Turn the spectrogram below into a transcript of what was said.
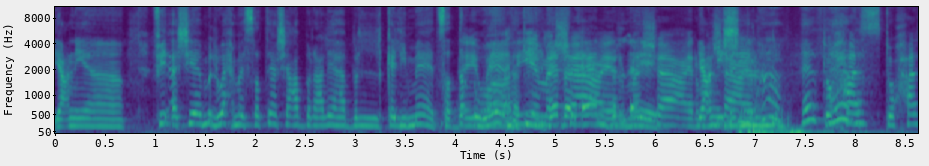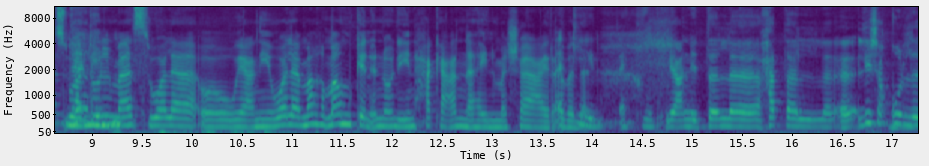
يعني آه، في أشياء الواحد ما يستطيعش يعبر عليها بالكلمات صدقوا أيوة هذا هي هذا مشاعر إيه. مشاعر يعني مشاعر آه، هذا هذا. تحس تحس يعني- وتلمس ولا ويعني ولا ما ممكن إنه ينحكى عنها هي المشاعر ابدا أكيد أكيد يعني تل حتى ليش أقول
